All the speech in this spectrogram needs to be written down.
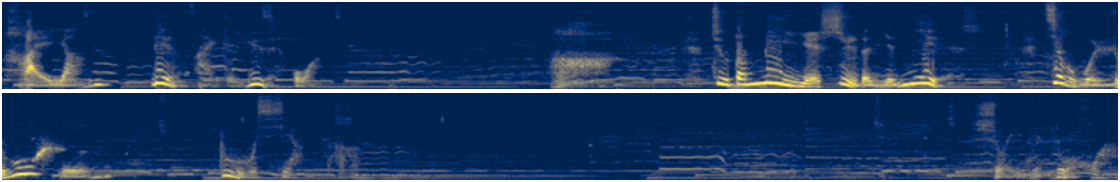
海洋恋爱着月光。啊，这般密也似的银叶，叫我如何不想他？水面落花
